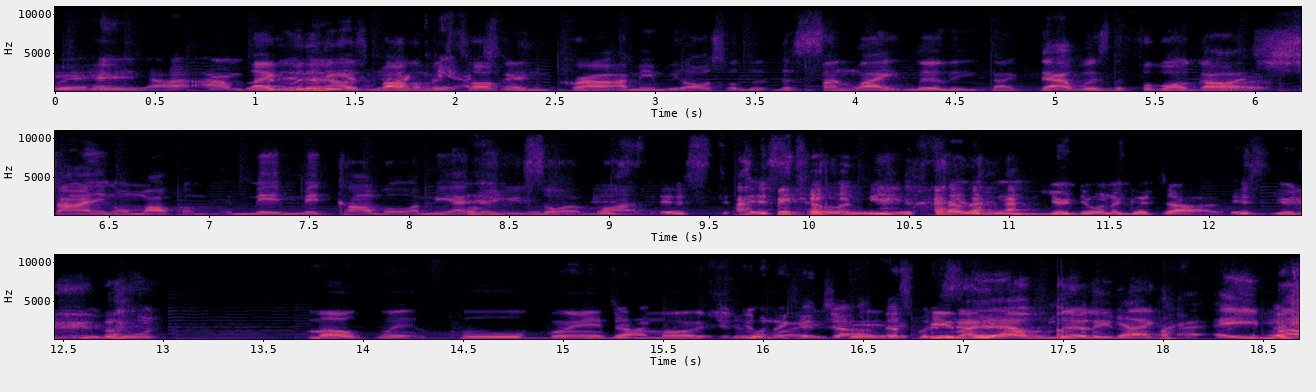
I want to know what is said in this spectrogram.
but hey, I, am like literally as Malcolm is talking, crowd. I mean, we also the, the sunlight, literally, like that was the football god uh, shining on Malcolm mid mid convo. I mean, I know you saw it, Mark. It's it's, it's telling me, it's telling me you're doing a good job. It's you're, you're doing. Mark went full Brandon Marshall. You're doing a good job. There. That's what he's saying. Yo, literally, like, hey, Mark,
